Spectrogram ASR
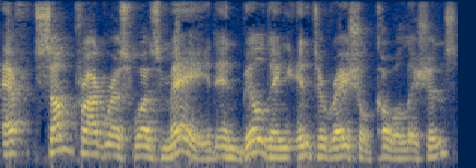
F, some progress was made in building interracial coalitions.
